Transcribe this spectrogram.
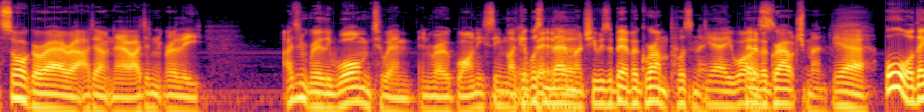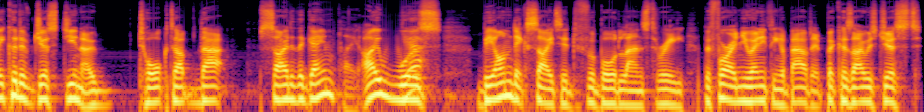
Saw Gerrera, I don't know. I didn't really I didn't really warm to him in Rogue One. He seemed like a It wasn't there a, much. He was a bit of a grump, wasn't he? Yeah, he was a Bit of a grouch man. Yeah. Or they could have just, you know, talked up that side of the gameplay. I was beyond excited for Borderlands 3 before I knew anything about it because I was just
